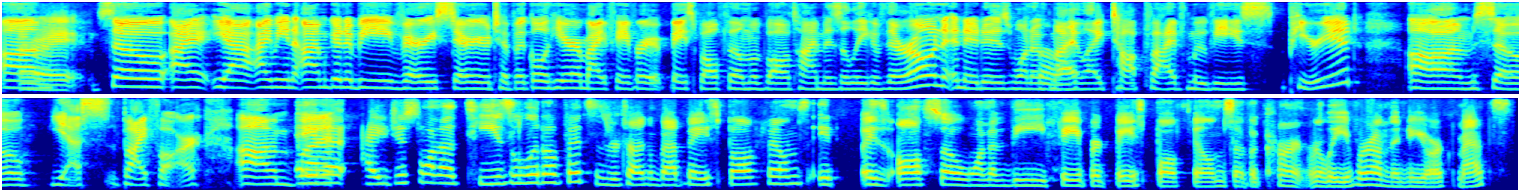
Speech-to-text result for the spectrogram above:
Um, All right. So I, yeah, I mean, I'm gonna be very stereotypical here. My favorite baseball film of all time is A League of Their Own, and it is one of my Correct. like top five movies. Period. Um. So yes, by far. Um. But Ada, I just want to tease a little bit since we're talking about baseball films. It is also one of the favorite baseball films of a current reliever on the New York Mets.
